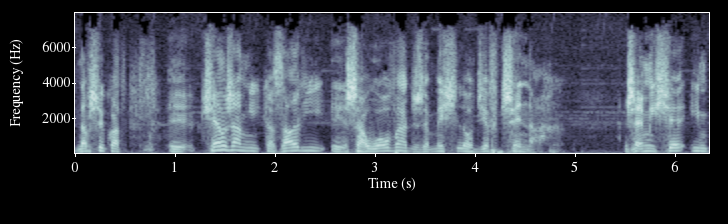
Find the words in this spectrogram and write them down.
Na przykład y, księża mi kazali y, żałować, że myślę o dziewczynach że mi się im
